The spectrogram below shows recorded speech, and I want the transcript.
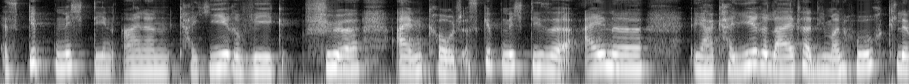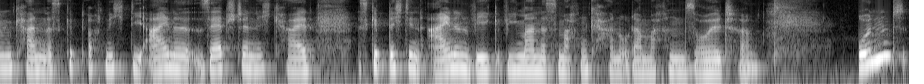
es gibt nicht den einen Karriereweg für einen Coach. Es gibt nicht diese eine ja, Karriereleiter, die man hochklimmen kann. Es gibt auch nicht die eine Selbstständigkeit. Es gibt nicht den einen Weg, wie man es machen kann oder machen sollte. Und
